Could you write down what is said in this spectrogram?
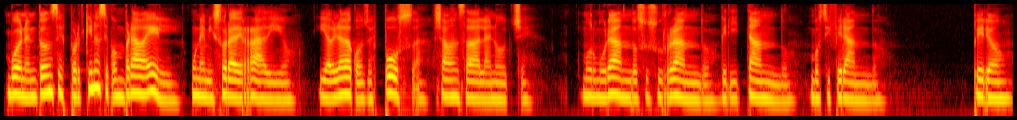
Bueno, entonces, ¿por qué no se compraba él una emisora de radio y hablaba con su esposa, ya avanzada la noche, murmurando, susurrando, gritando, vociferando. Pero,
